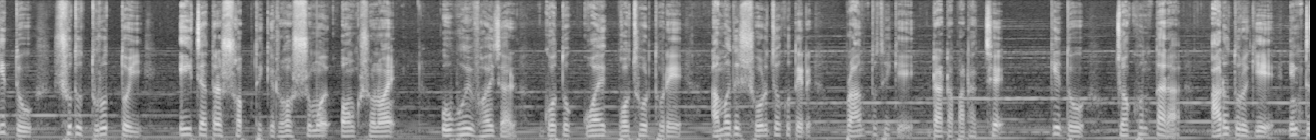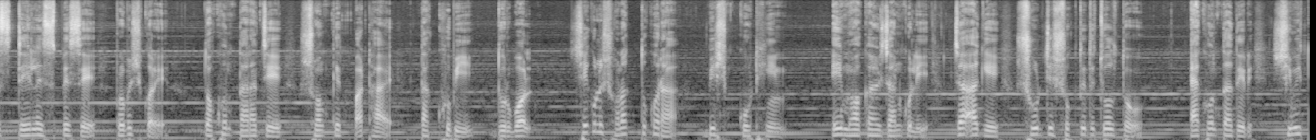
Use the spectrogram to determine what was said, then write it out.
কিন্তু শুধু দূরত্বই এই যাত্রার সবথেকে রহস্যময় অংশ নয়, উভয় ভয়েজার গত কয়েক বছর ধরে আমাদের সৌরজগতের প্রান্ত থেকে ডাটা পাঠাচ্ছে। কিন্তু যখন তারা আরও দূরে গিয়ে ইন্টারস্টেল স্পেসে প্রবেশ করে, তখন তারা যে সংকেত পাঠায় তা খুবই দুর্বল। সেগুলি শনাক্ত করা বেশ কঠিন। এই মহাকাশযানগুলি যা আগে সূর্যের শক্তিতে চলত, এখন তাদের সীমিত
